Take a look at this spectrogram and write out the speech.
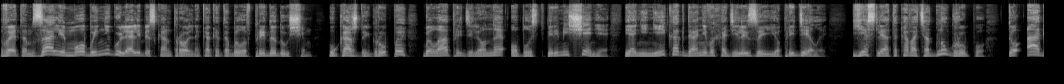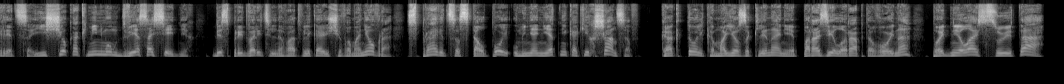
В этом зале мобы не гуляли бесконтрольно, как это было в предыдущем. У каждой группы была определенная область перемещения, и они никогда не выходили за ее пределы. Если атаковать одну группу, то агрятся еще как минимум две соседних. Без предварительного отвлекающего маневра справиться с толпой у меня нет никаких шансов. Как только мое заклинание поразило рапта война, поднялась суета.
